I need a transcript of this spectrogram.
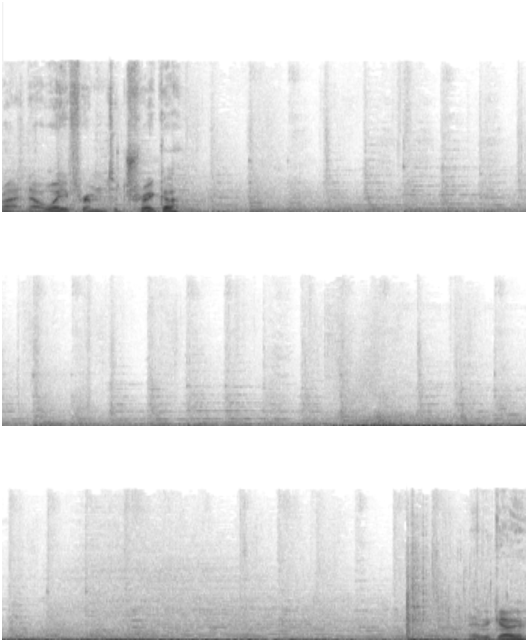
Right, now wait for him to trigger. There we go.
